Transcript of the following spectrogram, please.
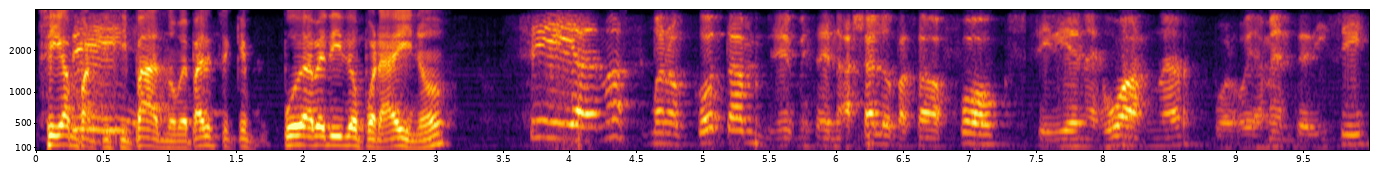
sigan Sí. participando. Me parece que pudo haber ido por ahí, ¿no? Sí, además, bueno, Gotham, eh, allá lo pasaba Fox, si bien es Warner, bueno, obviamente DC,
